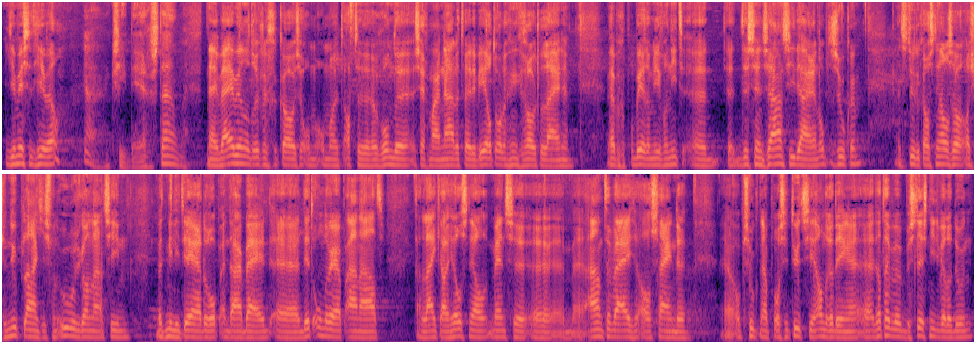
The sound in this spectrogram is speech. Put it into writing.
Je mist het hier wel? Ja, ik zie het nergens staan. Nee, wij hebben nadrukkelijk gekozen om, om het af te ronden zeg maar, na de Tweede Wereldoorlog in grote lijnen. We hebben geprobeerd om in ieder geval niet uh, de sensatie daarin op te zoeken. Het is natuurlijk al snel zo als je nu plaatjes van Oeruzgan laat zien... met militairen erop en daarbij uh, dit onderwerp aanhaalt... dan lijkt al heel snel mensen uh, aan te wijzen als zijnde op zoek naar prostitutie en andere dingen. dat hebben we beslist niet willen doen.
